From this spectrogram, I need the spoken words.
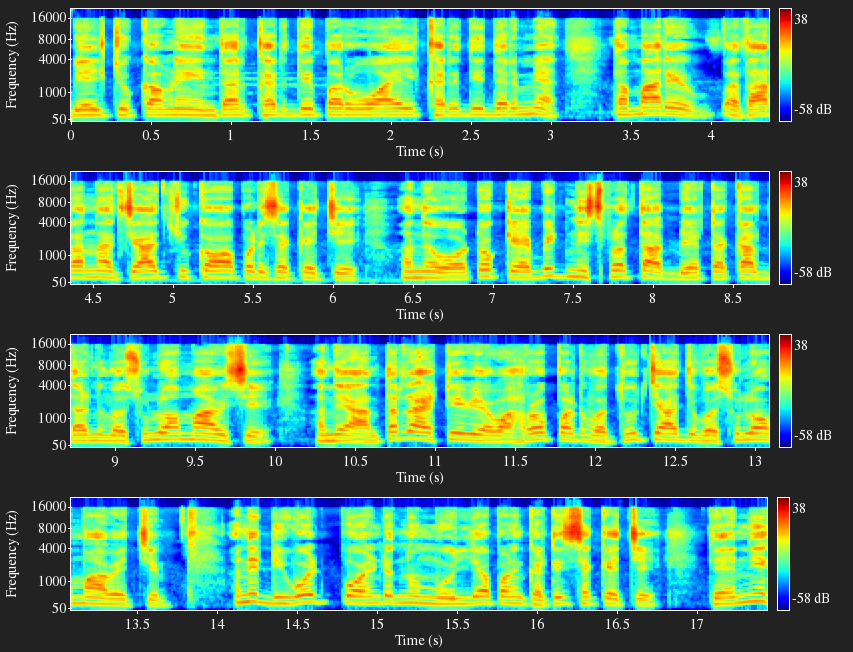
બિલ ચૂકવણી ઇંધણ ખરીદી પર ઓઇલ ખરીદી દરમિયાન તમારે વધારાના ચાર્જ ચૂકવવા પડી શકે છે અને ઓટો કેબિટ નિષ્ફળતા બે ટકા દંડ વસૂલવામાં આવશે અને આંતરરાષ્ટ્રીય વ્યવહારો પર વધુ ચાર્જ વસૂલવામાં આવે છે અને ડિવોઇડ પોઈન્ટનું મૂલ્ય પણ ઘટી શકે છે. તેની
